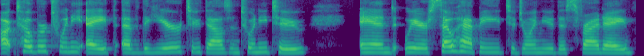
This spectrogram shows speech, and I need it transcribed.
October 28th of the year 2022. And we're so happy to join you this Friday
